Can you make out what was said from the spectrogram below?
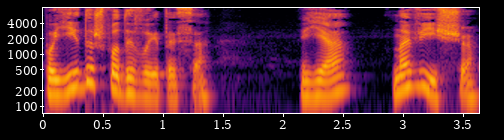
Поїдеш подивитися? Я? Навіщо?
